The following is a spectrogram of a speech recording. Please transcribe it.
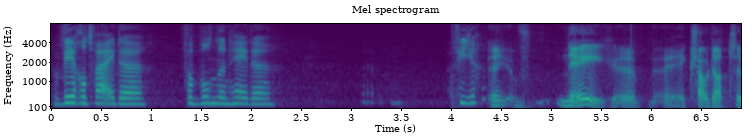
wereldwijde verbondenheden eh, vieren? Nee, ik zou dat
